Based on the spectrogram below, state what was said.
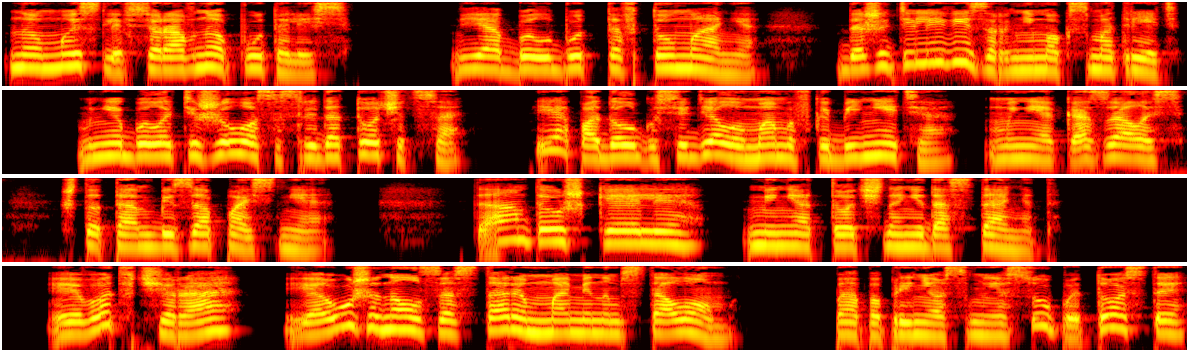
но мысли все равно путались. Я был будто в тумане, даже телевизор не мог смотреть. Мне было тяжело сосредоточиться. Я подолгу сидел у мамы в кабинете. Мне казалось, что там безопаснее. Там-то уж Келли меня точно не достанет. И вот вчера я ужинал за старым маминым столом. Папа принес мне суп и тосты.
